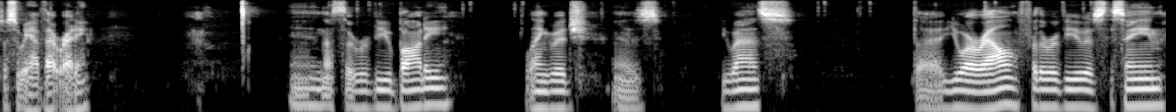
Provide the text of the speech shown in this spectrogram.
just so we have that ready. And that's the review body. Language is US. The URL for the review is the same.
